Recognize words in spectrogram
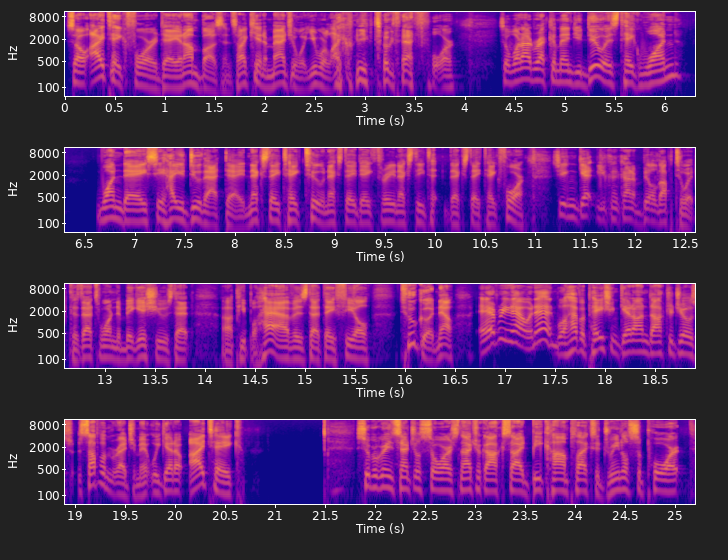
so I take four a day, and I'm buzzing. So I can't imagine what you were like when you took that four. So what I'd recommend you do is take one one day, see how you do that day. Next day, take two. Next day, take three. Next day, t- next day, take four. So you can get, you can kind of build up to it because that's one of the big issues that uh, people have is that they feel too good. Now, every now and then, we'll have a patient get on Dr. Joe's supplement regimen. We get, a, I take Super Green Essential Source, nitric oxide, B complex, adrenal support,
